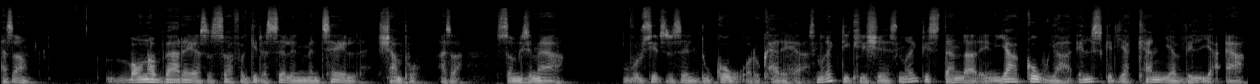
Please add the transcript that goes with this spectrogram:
altså, vågn op hver dag, og så sørg for at give dig selv en mental shampoo. Altså, som ligesom er, hvor du siger til dig selv, du er god, og du kan det her. Sådan en rigtig kliché, sådan en rigtig standard. En, jeg er god, jeg har elsket, jeg kan, jeg vil, jeg er.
